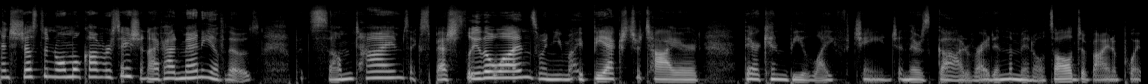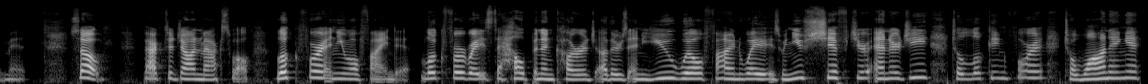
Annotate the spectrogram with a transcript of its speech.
it's just a normal conversation. I've had many of those. But sometimes, especially the ones when you might be extra tired, there can be life change and there's God right in the middle. It's all divine appointment. So, back to John Maxwell. Look for it and you will find it. Look for ways to help and encourage others and you will find ways. When you shift your energy to looking for it, to wanting it,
